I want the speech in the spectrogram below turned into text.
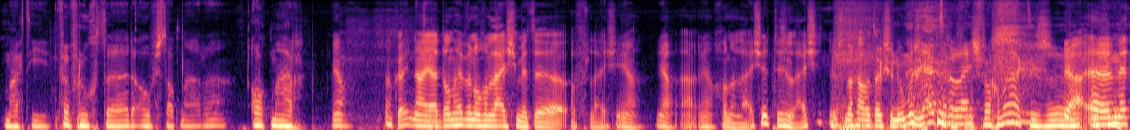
maakt hij vervroegd eh, de overstap naar eh, Alkmaar. Oké, nou ja, dan hebben we nog een lijstje met... of lijstje, ja. Ja, ja, gewoon een lijstje. Het is een lijstje, dus dan gaan we het ook zo noemen. Jij hebt er een lijstje van gemaakt. Dus, Ja, met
